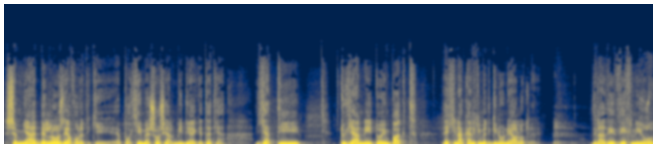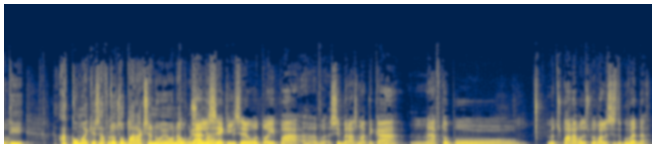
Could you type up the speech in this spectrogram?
Σε μια εντελώς διαφορετική εποχή με social media και τέτοια. Γιατί του Γιάννη το impact έχει να κάνει και με την κοινωνία ολόκληρη. Δηλαδή δείχνει ότι ακόμα και σε αυτό το παράξενο αιώνα Το που γκάλι ζούμε... έκλεισε. Εγώ το είπα ε, συμπερασματικά με αυτό που. Με τους παράγοντες που έβαλες στην κουβέντα.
